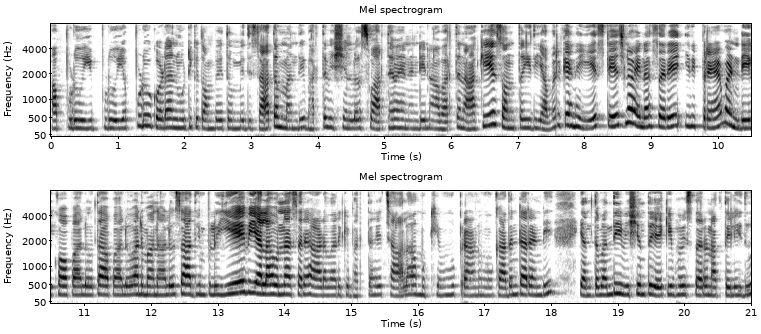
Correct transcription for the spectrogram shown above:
అప్పుడు ఇప్పుడు ఎప్పుడూ కూడా నూటికి తొంభై తొమ్మిది శాతం మంది భర్త విషయంలో స్వార్థమేనండి. నా భర్త నాకే సొంతం. ఇది ఎవరికైనా ఏ స్టేజ్లో అయినా సరే ఇది ప్రేమ అండి కోపాలు తాపాలు అనుమానాలు సాధింపులు ఏవి ఎలా ఉన్నా సరే ఆడవారికి భర్త చాలా ముఖ్యము ప్రాణము కాదంటారండి. ఎంతమంది ఈ విషయంతో ఏకీభవిస్తారో నాకు తెలియదు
